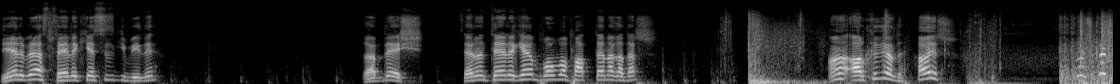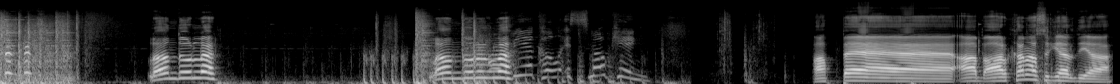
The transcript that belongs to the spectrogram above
Diğeri biraz tehlikesiz gibiydi. Kardeş, senin tehliken bomba patlayana kadar. Aa arka geldi. Hayır. Kaç kaç kaç kaç. Lan dur lan. Lan durun lan. Ah be. Abi arka nasıl geldi ya?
